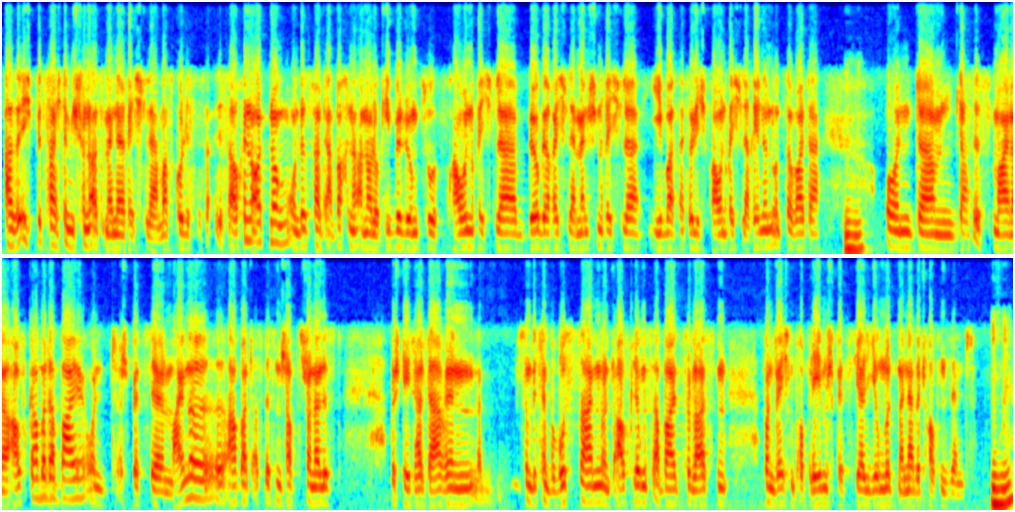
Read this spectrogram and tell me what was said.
Also ich bezeichne mich schon als Männerrechtler. Maskulist ist, auch in Ordnung und es ist halt einfach eine Analogiebildung zu Frauenrechtler, Bürgerrechtler, Menschenrechtler, jeweils natürlich Frauenrechtlerinnen und so weiter. Und ähm, das ist meine Aufgabe dabei und speziell meine äh, Arbeit als Wissenschaftsjournalist besteht halt darin, so ein bisschen Bewusstsein und Aufklärungsarbeit zu leisten, von welchen Problemen speziell Junge und Männer betroffen sind. Mhm.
